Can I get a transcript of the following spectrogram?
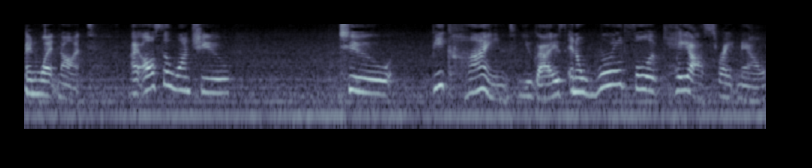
and whatnot. I also want you to be kind, you guys. In a world full of chaos right now,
